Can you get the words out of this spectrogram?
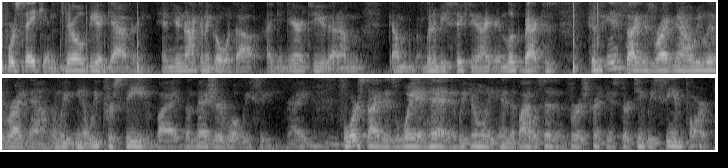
forsaken, there will be a gathering, and you're not going to go without. I can guarantee you that. I'm I'm going to be 60 and I can look back because because insight is right now we live right now and we you know we perceive by the measure of what we see right mm-hmm. foresight is way ahead and we can only and the bible says in 1 corinthians 13 we see in part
